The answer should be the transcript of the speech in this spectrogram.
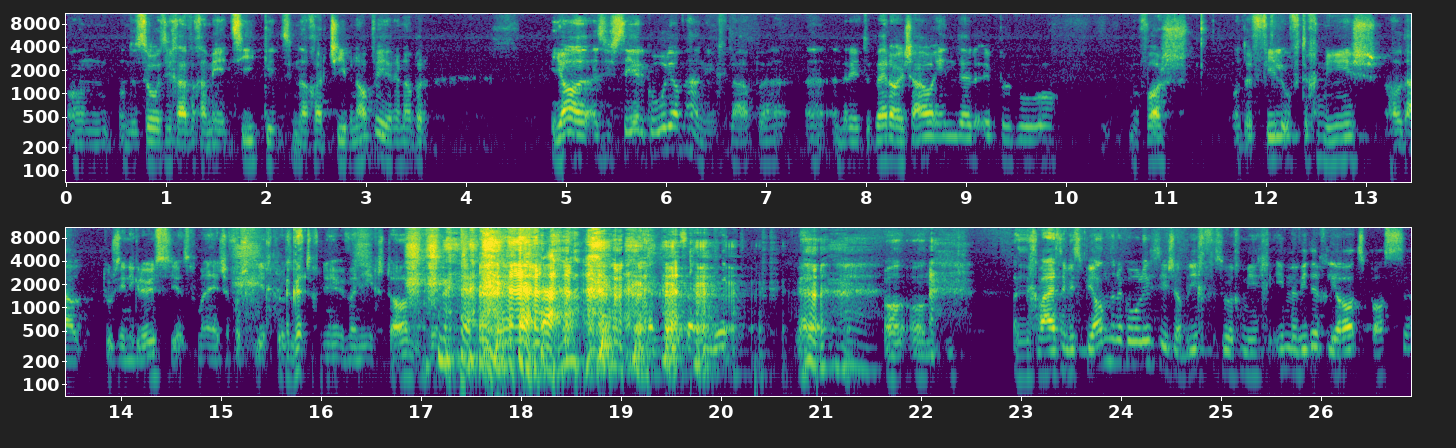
und, und so sich einfach auch mehr Zeit gibt, um nachher die Scheiben abwehren. Aber ja, es ist sehr goalieabhängig. Ich glaube, äh, ein Reto Berra ist auch in der jemand, wo, wo fast oder viel auf den Knie ist, halt auch durch seine Größe. Also ich meine, er ist ja fast gleich groß auf den Knie, wie wenn ich stehe. Aber- ja. und, und, also ich weiß nicht, wie es bei anderen Goalies ist, aber ich versuche mich immer wieder ein bisschen anzupassen.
